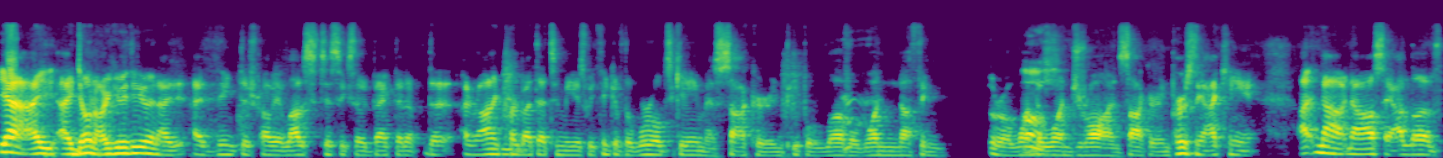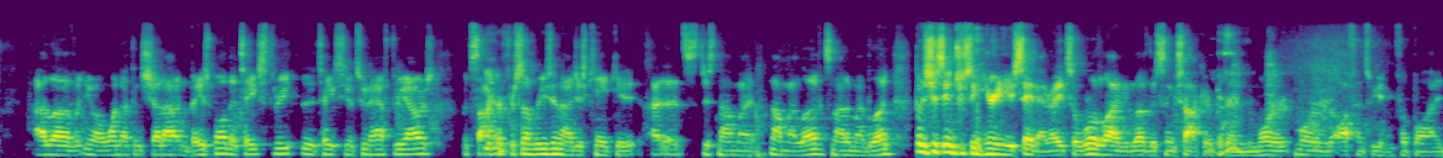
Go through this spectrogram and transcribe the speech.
Yeah, I, I don't argue with you. And I, I think there's probably a lot of statistics that would back that up. The ironic part mm-hmm. about that to me is we think of the world's game as soccer and people love a one nothing or a one to one draw in soccer. And personally, I can't I, now, now I'll say I love, I love, you know, a one nothing shutout in baseball that takes three, that takes you know two and a half, three hours. But soccer, yeah. for some reason, I just can't get. It's just not my, not my love. It's not in my blood. But it's just interesting hearing you say that, right? So worldwide, we love this thing, soccer. But then the more, more offense we get in football, I,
